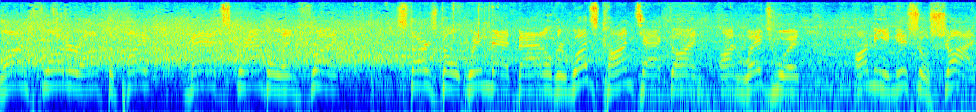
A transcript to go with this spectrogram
Long floater off the pipe, mad scramble in front. Stars don't win that battle. There was contact on, on Wedgwood on the initial shot.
